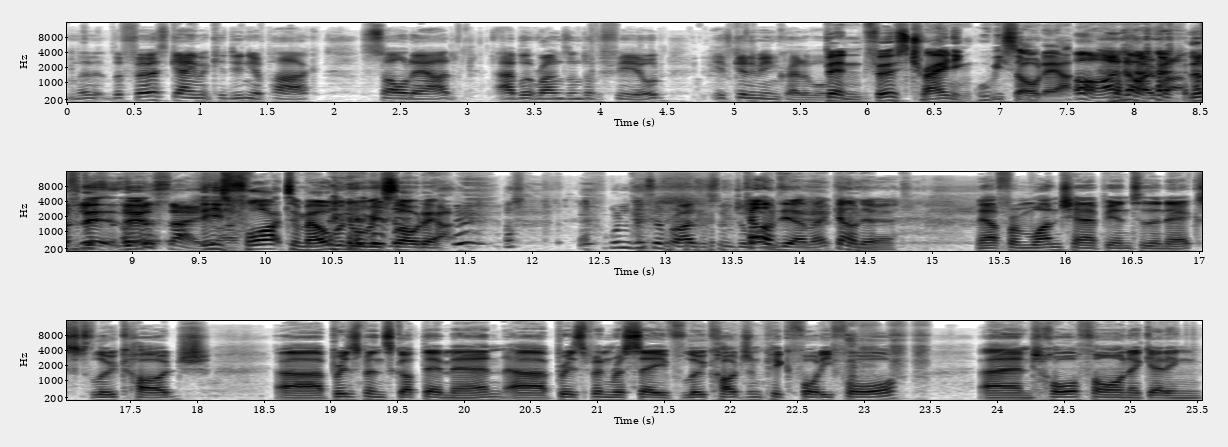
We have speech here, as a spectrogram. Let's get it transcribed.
the, the first game at Kardinia Park sold out. Ablett runs onto the field. It's going to be incredible. Ben, first training will be sold out. Oh, I know, but The- I'm, just, the- I'm just saying. his like, flight to Melbourne will be sold out. wouldn't be surprised if some Geelong Calm down, mate. Calm down. Yeah. Now, from one champion to the next, Luke Hodge. Uh, Brisbane's got their man. Uh, Brisbane receive Luke Hodge and pick 44, and Hawthorn are getting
